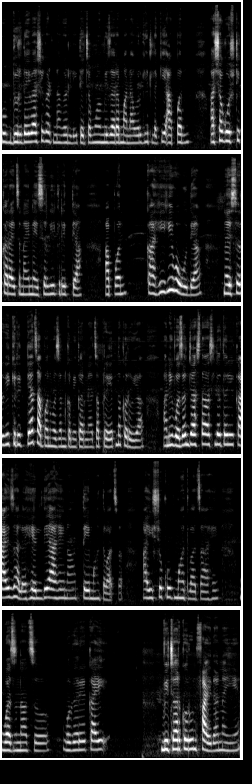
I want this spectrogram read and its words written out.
खूप दुर्दैव अशी घटना घडली. त्याच्यामुळे मी जरा मनावर घेतलं की आपण अशा गोष्टी करायचं नाही. नैसर्गिकरित्या आपण काहीही होऊ द्या. नैसर्गिकरित्याच आपण वजन कमी करण्याचा प्रयत्न करूया. आणि वजन जास्त असलं तरी काय झालं? हेल्दी आहे ना? ते महत्त्वाचं. आयुष्य खूप महत्त्वाचं आहे. वजनाचं वगैरे काही विचार करून फायदा नाही आहे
